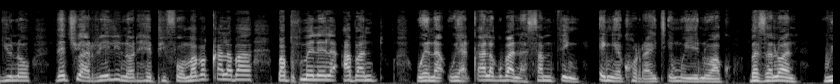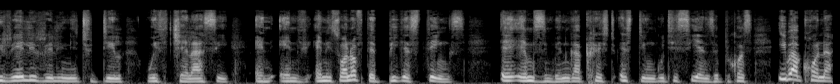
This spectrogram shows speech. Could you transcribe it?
you know that you are really not happy for? Mabaqala baphumelela abantu wena uyaqala kuba na something engekho right emoyeni wakho. Bazalwane we really really need to deal with jealousy and envy. And it's one of the biggest things eh, siyenze because iba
